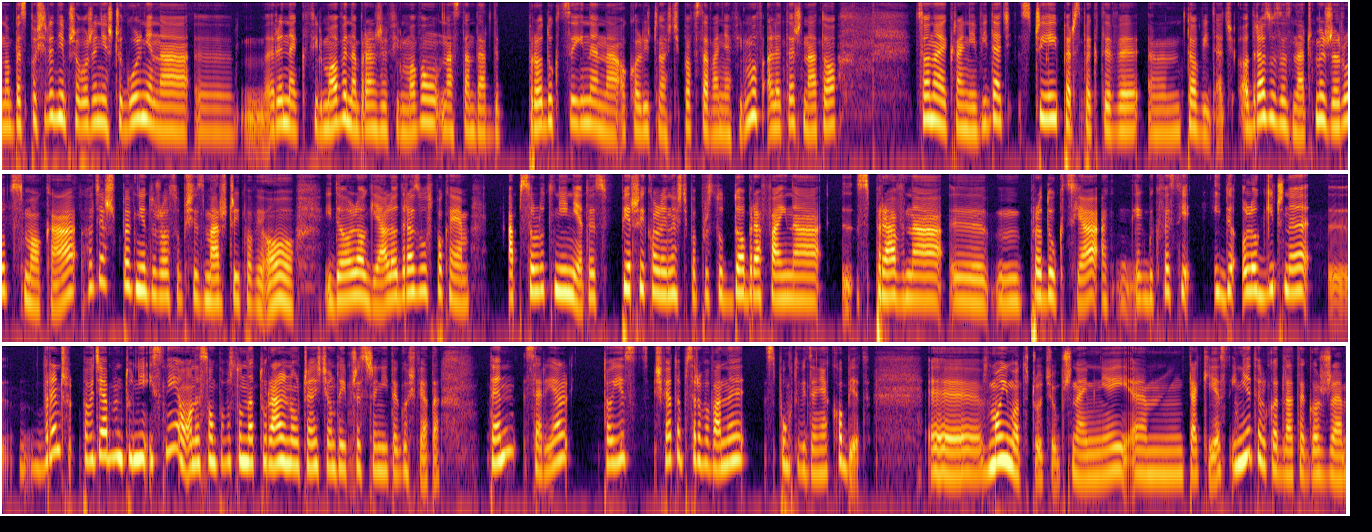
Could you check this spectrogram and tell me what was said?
no, bezpośrednie przełożenie szczególnie na y, rynek filmowy, na branżę filmową, na standardy produkcyjne, na okoliczności powstawania filmów, ale też na to, co na ekranie widać, z czyjej perspektywy ym, to widać. Od razu zaznaczmy, że ród smoka, chociaż pewnie dużo osób się zmarszczy i powie, o, ideologia, ale od razu uspokajam, absolutnie nie. To jest w pierwszej kolejności po prostu dobra, fajna, y, sprawna y, produkcja, a jakby kwestie ideologiczne, y, wręcz powiedziałabym, tu nie istnieją. One są po prostu naturalną częścią tej przestrzeni tego świata. Ten serial to jest świat obserwowany z punktu widzenia kobiet. Y, W moim odczuciu przynajmniej tak jest. I nie tylko dlatego, że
